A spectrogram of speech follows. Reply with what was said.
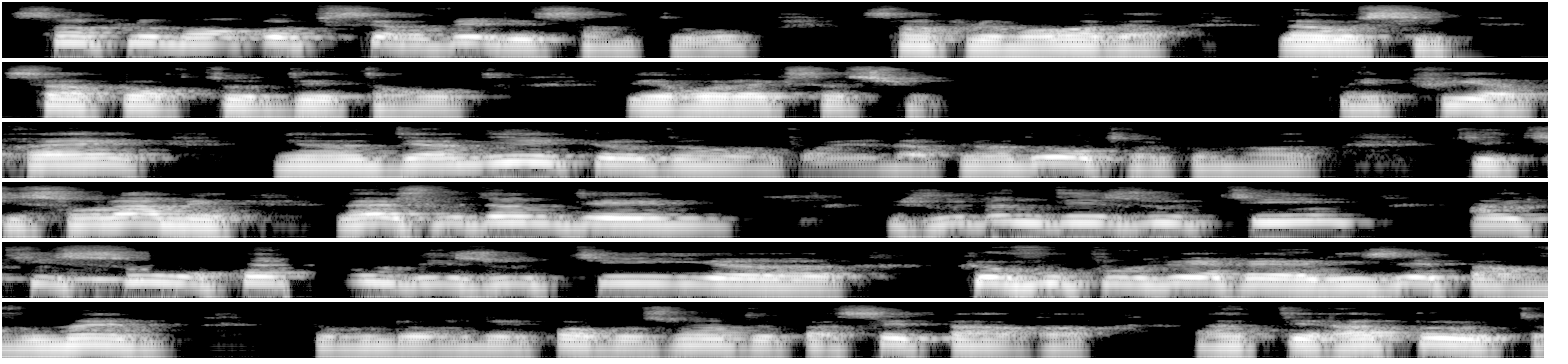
simplement observer les symptômes, simplement, eh ben, là aussi, ça apporte détente et relaxation. Et puis après, il y a un dernier que dans, il y en a plein d'autres qui, qui, sont là, mais là, je vous donne des, je vous donne des outils euh, qui sont en fait des outils euh, que vous pouvez réaliser par vous-même, que vous n'avez pas besoin de passer par un thérapeute.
